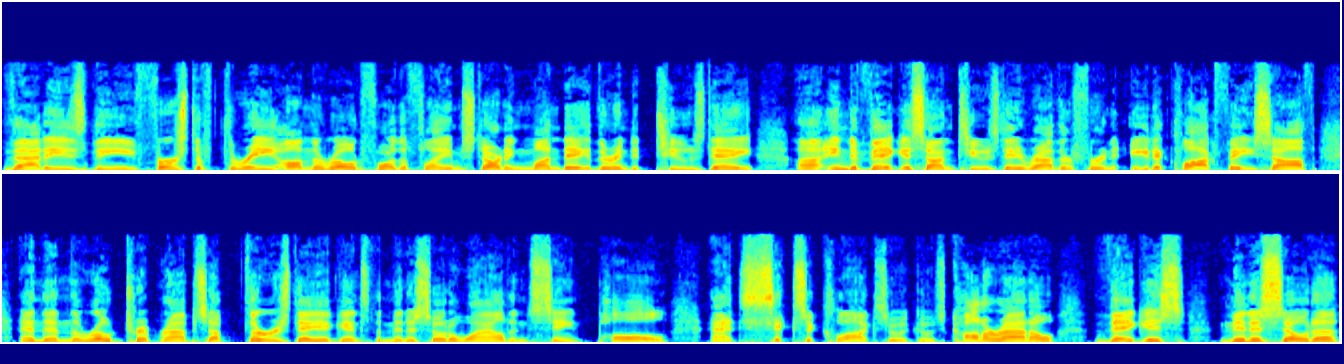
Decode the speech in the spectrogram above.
that is the first of three on the road for the Flames starting Monday. They're into Tuesday, uh, into Vegas on Tuesday, rather, for an 8 o'clock face-off, and then the road trip wraps up Thursday against the Minnesota Wild in St. Paul at 6 o'clock. So it goes Colorado, Vegas, Minnesota,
